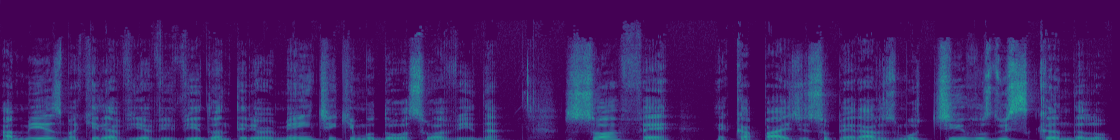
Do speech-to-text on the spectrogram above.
a mesma que ele havia vivido anteriormente e que mudou a sua vida. Só a fé é capaz de superar os motivos do escândalo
